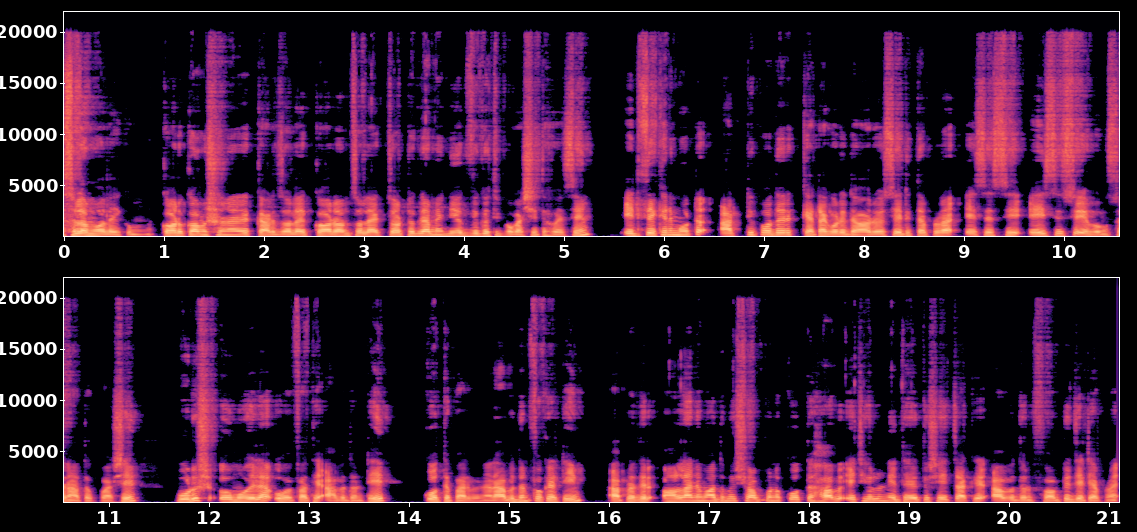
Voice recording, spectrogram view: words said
আসসালামু আলাইকুম। কর কমিশনারের কার্যালয় কর অঞ্চল এক চট্টগ্রামে নিয়োগ বিজ্ঞপ্তি প্রকাশিত হয়েছে। এটিতে এখানে মোট আটটি পদের ক্যাটাগরি দেওয়া রয়েছে। এটিতে আপনারা এসএসসি এইচএসসি এবং স্নাতক পাশে পুরুষ ও মহিলা উভয় প্রার্থী আবেদনটি করতে পারবেন। আর আবেদন প্রক্রিয়াটি আপনাদের অনলাইনের মাধ্যমে সম্পন্ন করতে হবে। এটি হলো নির্ধারিত সেই চাকরির আবেদন ফর্মটি যেটি আপনারা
